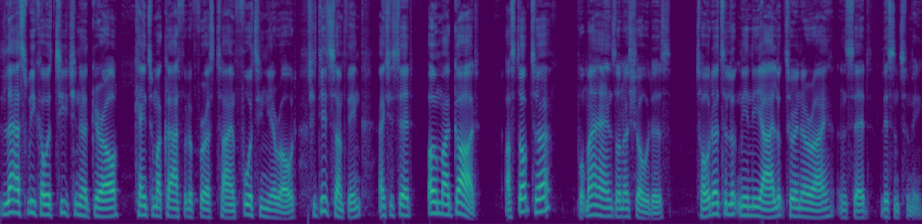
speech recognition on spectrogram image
Last week I was teaching a girl, came to my class for the first time, 14 year old. She did something and she said, Oh my God. I stopped her, put my hands on her shoulders, told her to look me in the eye, looked her in her eye, and said, Listen to me.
